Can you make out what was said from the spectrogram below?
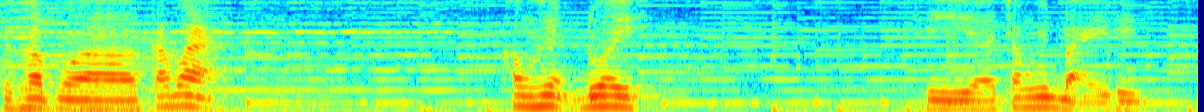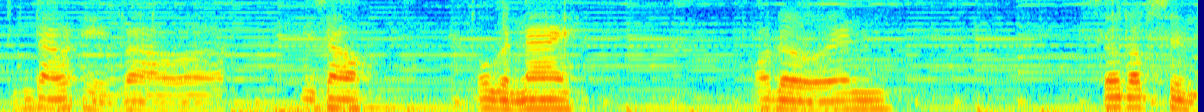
Trường hợp uh, các bạn không hiện đuôi thì uh, trong nguyên 7 thì chúng ta có thể vào uh, như sau. Organize order and search option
